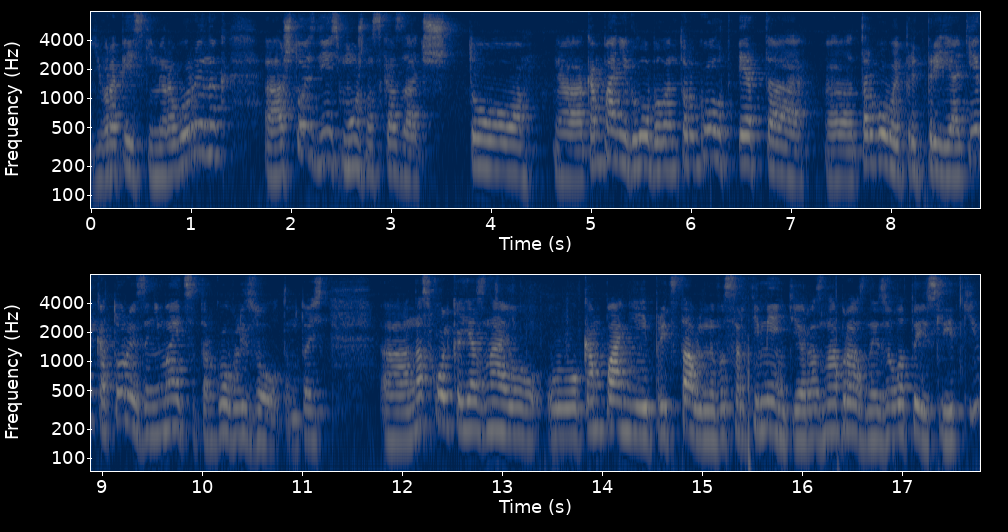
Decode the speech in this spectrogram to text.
европейский мировой рынок. А что здесь можно сказать? Что компания Global Intergold это торговое предприятие, которое занимается торговлей золотом. То есть Насколько я знаю, у компании представлены в ассортименте разнообразные золотые слитки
